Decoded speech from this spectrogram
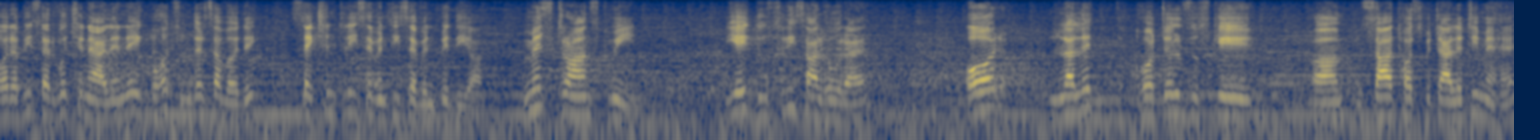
और अभी सर्वोच्च न्यायालय ने एक बहुत सुंदर सा वर्डिक सेक्शन 377 पे दिया। मिस ट्रांस क्वीन ये दूसरी साल हो रहा है और ललित होटल्स उसके आ, साथ हॉस्पिटैलिटी में है।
